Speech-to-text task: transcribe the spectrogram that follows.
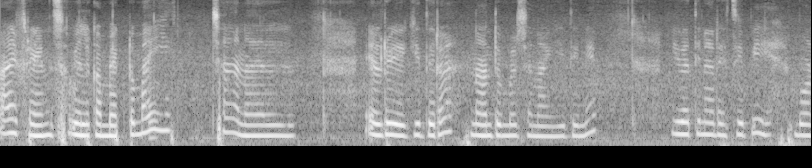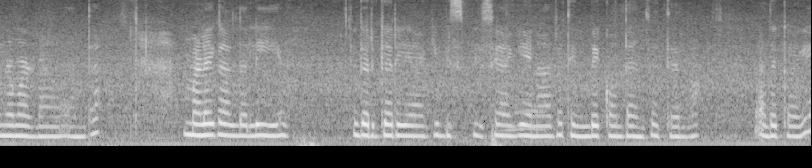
Hi friends welcome back to my channel ಎಲ್ಲರೂ ಹೇಗಿದ್ದೀರಾ? ನಾನು ತುಂಬ ಚೆನ್ನಾಗಿದ್ದೀನಿ. ಇವತ್ತಿನ ರೆಸಿಪಿ ಬೋಂಡ ಮಾಡೋಣ ಅಂತ. ಮಳೆಗಾಲದಲ್ಲಿ ಗರ್ಗರಿಯಾಗಿ ಬಿಸಿ ಬಿಸಿಯಾಗಿ ಏನಾದರೂ ತಿನ್ನಬೇಕು ಅಂತ ಅನಿಸುತ್ತೆ ಅಲ್ವಾ? ಅದಕ್ಕಾಗಿ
